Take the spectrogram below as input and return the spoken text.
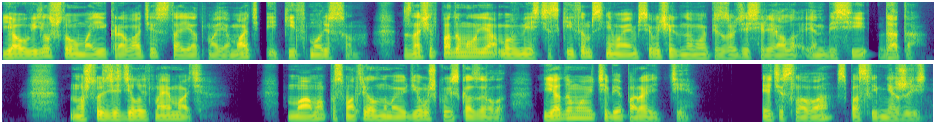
Я увидел, что у моей кровати стоят моя мать и Кит Моррисон. Значит, подумал я, мы вместе с Китом снимаемся в очередном эпизоде сериала NBC «Дата». Но что здесь делает моя мать? Мама посмотрела на мою девушку и сказала, «Я думаю, тебе пора идти». Эти слова спасли мне жизнь.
